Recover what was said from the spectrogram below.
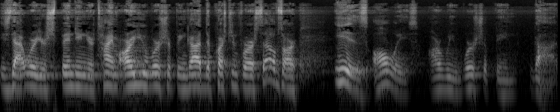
Is that where you're spending your time? Are you worshiping God? The question for ourselves are, is always, are we worshiping God?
